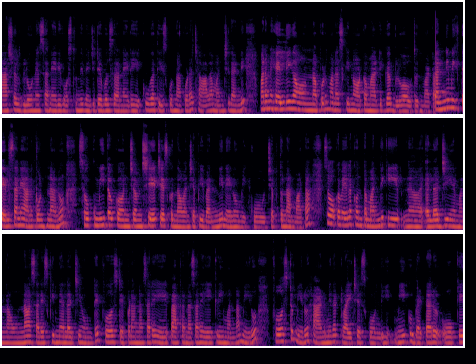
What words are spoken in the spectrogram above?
న్యాచురల్ గ్లోనెస్ అనేది వస్తుంది. వెజిటేబుల్స్ అనేది ఎక్కువగా తీసుకున్నా కూడా చాలా మంచిదండి. మనం హెల్దీగా ఉన్నప్పుడు మన స్కిన్ ఆటోమేటిక్గా గ్లో అవుతుంది అనమాట అన్నీ మీకు తెలుసని అనుకుంటున్నాను. సో మీతో కొంచెం షేర్ చేసుకుందామని చెప్పి ఇవన్నీ నేను మీకు చెప్తున్నాను అనమాట సో ఒకవేళ కొంతమందికి ఎలర్జీ ఏమన్నా ఉన్నా సరే స్కిన్ ఎలర్జీ ఉంటే ఫస్ట్ ఎప్పుడన్నా సరే ఏ ప్యాక్ అన్నా సరే ఏ క్రీమ్ అన్నా మీరు ఫస్ట్ మీరు హ్యాండ్ మీద ట్రై చేసుకోండి. మీకు బెటర్ ఓకే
